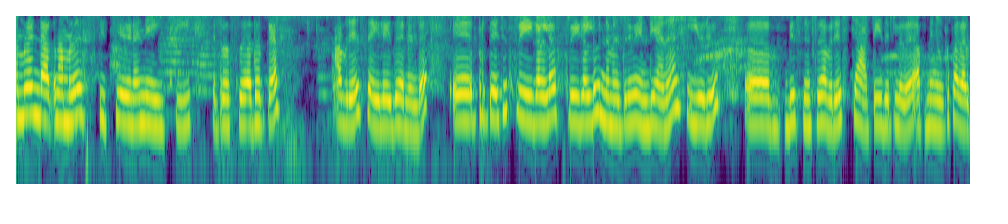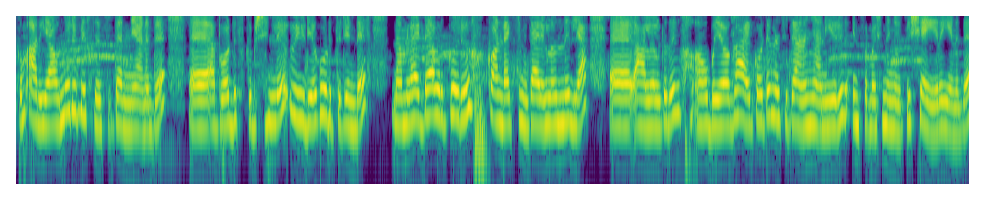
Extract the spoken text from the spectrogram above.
നമ്മൾ ഉണ്ടാക്കുക നമ്മൾ സ്റ്റിച്ച് ചെയ്യണ നെയ്റ്റി ഡ്രസ്സ് അതൊക്കെ അവർ സെയിൽ ചെയ്ത് തരുന്നുണ്ട്. പ്രത്യേകിച്ച് സ്ത്രീകളുടെ സ്ത്രീകളുടെ ഉന്നമനത്തിന് വേണ്ടിയാണ് ഈ ഒരു ബിസിനസ് അവർ സ്റ്റാർട്ട് ചെയ്തിട്ടുള്ളത്. അപ്പോൾ നിങ്ങൾക്ക് പലർക്കും അറിയാവുന്ന ഒരു ബിസിനസ് തന്നെയാണിത്. അപ്പോൾ ഡിസ്ക്രിപ്ഷനിൽ വീഡിയോ കൊടുത്തിട്ടുണ്ട്. നമ്മളായിട്ട് അവർക്ക് ഒരു കോണ്ടാക്റ്റും കാര്യങ്ങളൊന്നുമില്ല ആളുകൾക്കത് ഉപയോഗം ആയിക്കോട്ടെ എന്ന് വെച്ചിട്ടാണ് ഞാൻ ഈ ഒരു ഇൻഫർമേഷൻ നിങ്ങൾക്ക് ഷെയർ ചെയ്യണത്.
